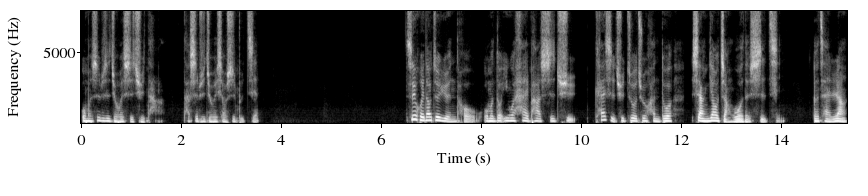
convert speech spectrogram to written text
我们是不是就会失去他？他是不是就会消失不见？所以回到最源头，我们都因为害怕失去，开始去做出很多想要掌握的事情，而才让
